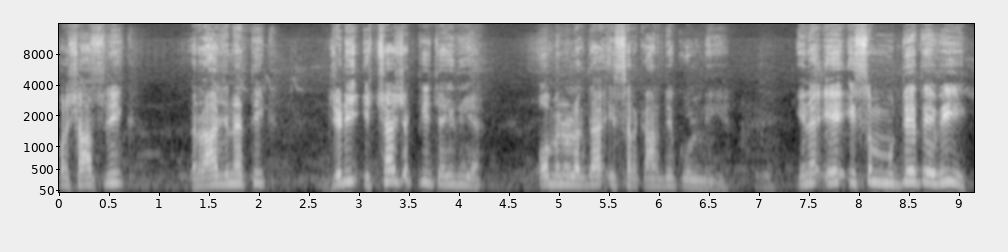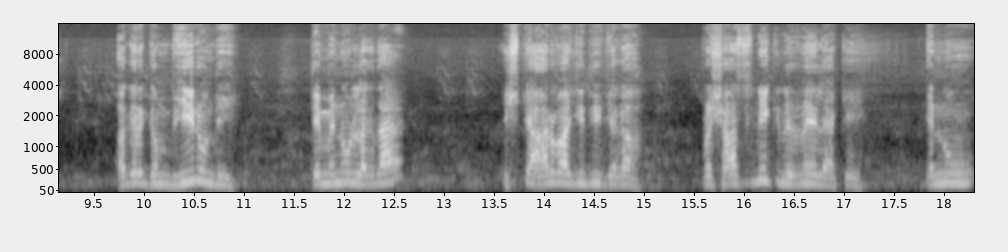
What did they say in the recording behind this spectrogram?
ਪ੍ਰਸ਼ਾਸਨਿਕ, ਰਾਜਨੀਤਿਕ ਜਿਹੜੀ ਇੱਛਾ ਸ਼ਕਤੀ ਚਾਹੀਦੀ ਹੈ, ਉਹ ਮੈਨੂੰ ਲੱਗਦਾ ਇਸ ਸਰਕਾਰ ਦੇ ਕੋਲ ਨਹੀਂ ਹੈ। ਇਹਨਾਂ ਇਹ ਇਸ ਮੁੱਦੇ ਤੇ ਵੀ ਅਗਰ ਗੰਭੀਰ ਹੁੰਦੀ, ਤੇ ਮੈਨੂੰ ਲੱਗਦਾ ਇਸ਼ਤਿਹਾਰਬਾਜ਼ੀ ਦੀ ਜਗ੍ਹਾ ਪ੍ਰਸ਼ਾਸਨਿਕ ਨਿਰਣੇ ਲੈ ਕੇ, ਇਹਨੂੰ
